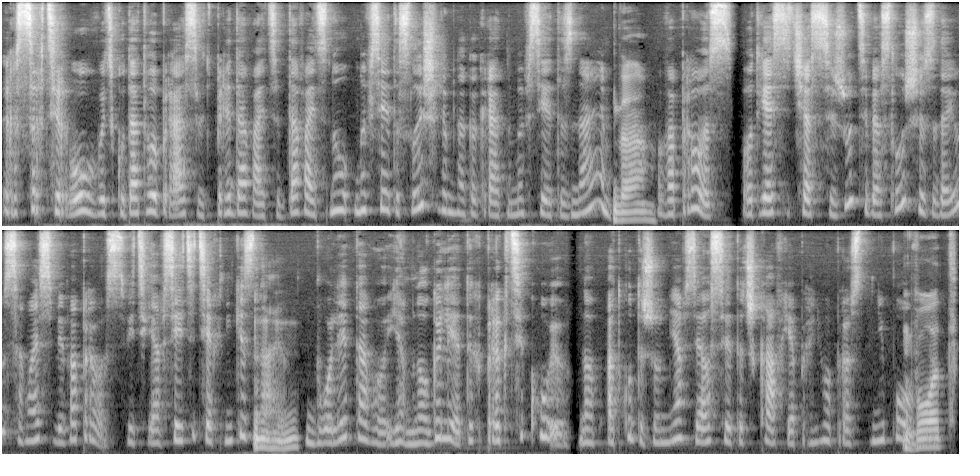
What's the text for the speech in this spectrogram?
рассортировывать, куда-то выбрасывать, передавать, отдавать. Ну, мы все это слышали многократно, мы все это знаем. Да. Вопрос. Вот я сейчас сижу, тебя слушаю, задаю сама себе вопрос. Ведь я все эти техники знаю. Mm-hmm. Более того, я много лет их практикую. Но откуда же у меня взялся этот шкаф? Я про него просто не помню. Вот.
